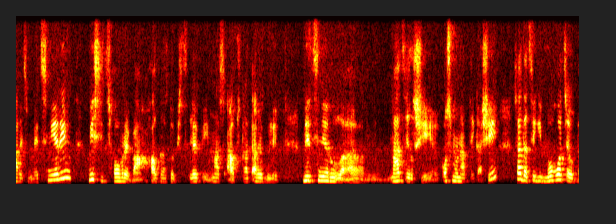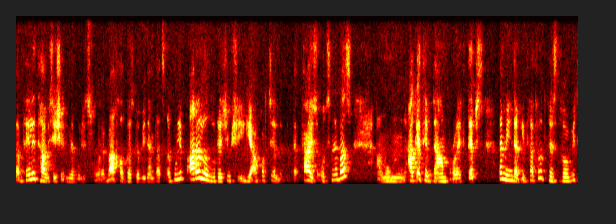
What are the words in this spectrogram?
არის მეცნიერი, მისი ცხოვრება ახალგაზრდობის წლები მას აქვს გატარებული მეცნიერულ ნაწილში კოსმონავტიკაში, სადაც იგი მოღვაწეობდა მთელი თავისი შეგნებული ცხოვრება, ახალგაზრდობიდან დაწყებული პარალელურ რეჟიმში იგი ახორციელებდა თავის ოცნებას, აკეთებდა ამ პროექტებს და მინდა გითხრათ, რომ დღესდღეობით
